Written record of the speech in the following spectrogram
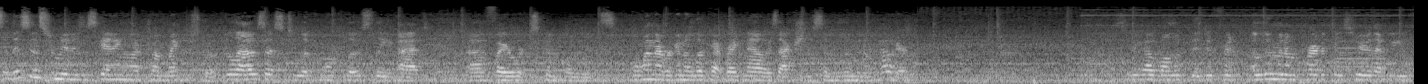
So this instrument is a scanning electron microscope. It allows us to look more closely at uh, fireworks components. The one that we're going to look at right now is actually some aluminum powder. So we have all of the different aluminum particles here that we've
